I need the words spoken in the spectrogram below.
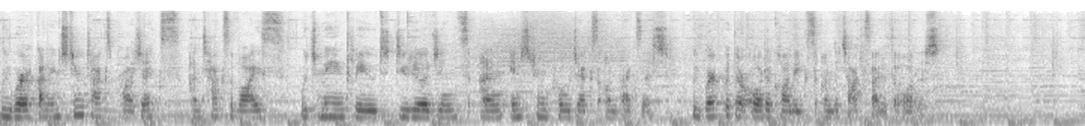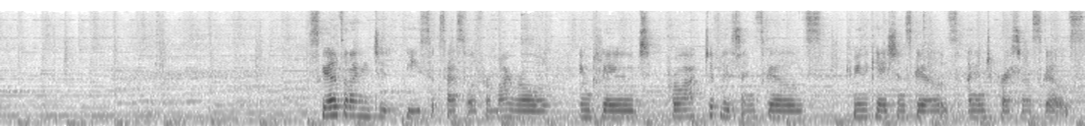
We work on interesting tax projects and tax advice, which may include due diligence and interesting projects on Brexit. We work with our audit colleagues on the tax side of the audit. Skills that I need to be successful for my role include proactive listening skills, communication skills and interpersonal skills.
